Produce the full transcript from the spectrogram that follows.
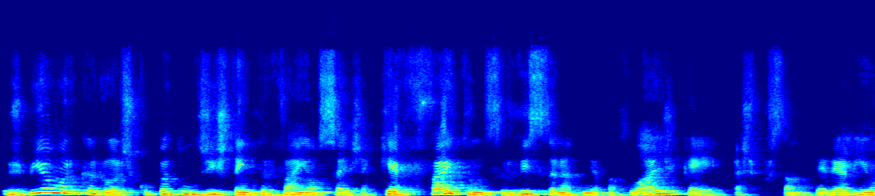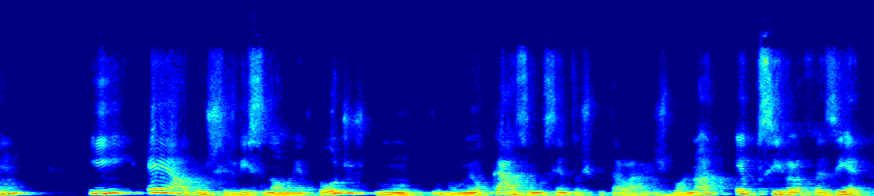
Os biomarcadores que o patologista intervém, ou seja, que é feito no serviço de anatomia patológica, é a expressão de PDL1, e em alguns serviços, não em todos, no, no meu caso, no Centro Hospitalar Lisboa Norte, é possível fazer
